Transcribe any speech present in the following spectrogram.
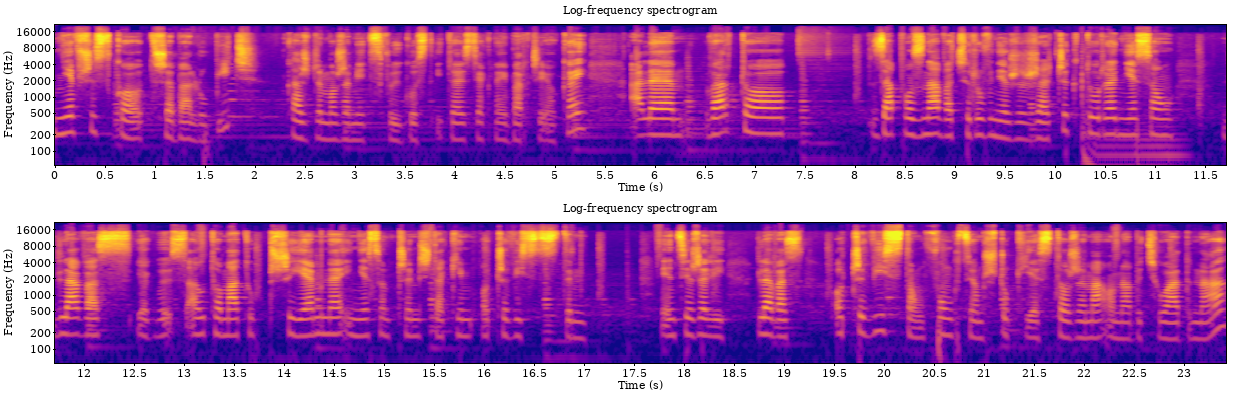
nie wszystko trzeba lubić, każdy może mieć swój gust i to jest jak najbardziej ok, ale warto zapoznawać również rzeczy, które nie są dla Was jakby z automatu przyjemne i nie są czymś takim oczywistym. Więc jeżeli dla Was oczywistą funkcją sztuki jest to, że ma ona być ładna,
